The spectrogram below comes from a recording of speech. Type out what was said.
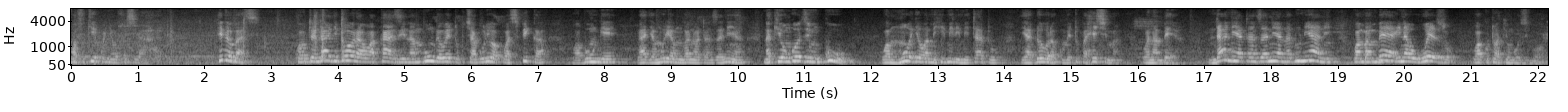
wafikie kwenye ofisi ya hali. Hivyo basi kwa utendaji bora wa kazi na mbunge wetu kuchaguliwa kwa spika wa bunge la Jamhuri ya Muungano wa Tanzania na kiongozi mkuu wa mmoja wa mihimili mitatu ya dola kumetupa heshima wana Mbeya ndani ya Tanzania na duniani kwamba Mbeya ina uwezo wa kutoa kiongozi bora.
